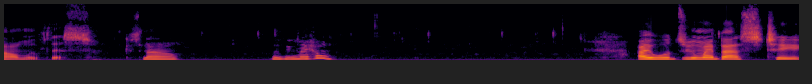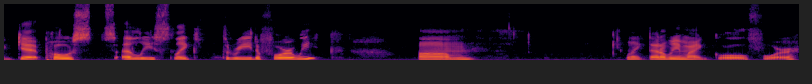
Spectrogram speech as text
I'll move this because now moving my home. I will do my best to get posts at least like three to four a week. Um, like that'll be my goal for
